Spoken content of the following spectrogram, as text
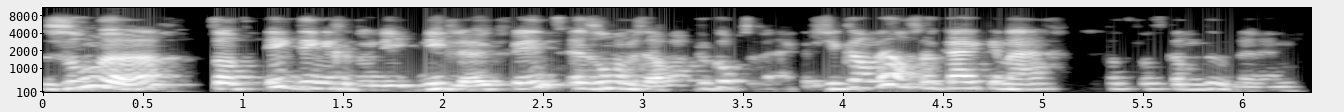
zonder dat ik dingen ga doen die ik niet leuk vind en zonder mezelf op de kop te werken. Dus je kan wel zo kijken naar wat, wat kan ik doen daarin.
